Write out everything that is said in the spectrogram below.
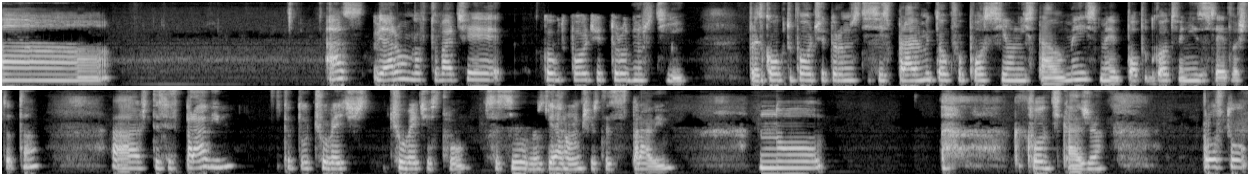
А, аз вярвам в това, че колкото повече трудности, пред колкото повече трудности се изправяме, толкова по-силни ставаме и сме по-подготвени за следващата. А, ще се справим като човеч, човечество. Със сигурност вярвам, че ще се справим. Но какво да ти кажа? Просто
